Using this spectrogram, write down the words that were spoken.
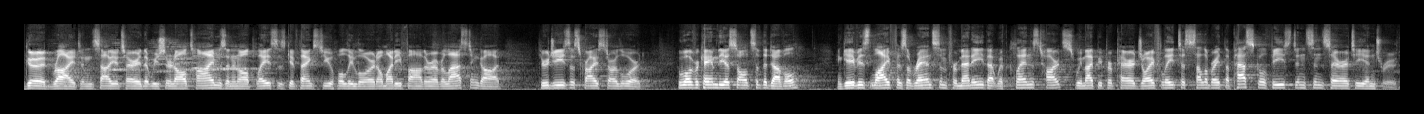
good, right, and salutary that we should at all times and in all places give thanks to you, Holy Lord, Almighty Father, everlasting God, through Jesus Christ our Lord, who overcame the assaults of the devil and gave his life as a ransom for many, that with cleansed hearts we might be prepared joyfully to celebrate the paschal feast in sincerity and truth.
